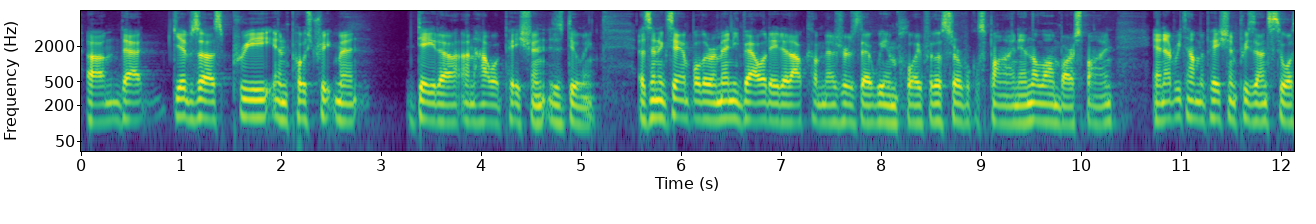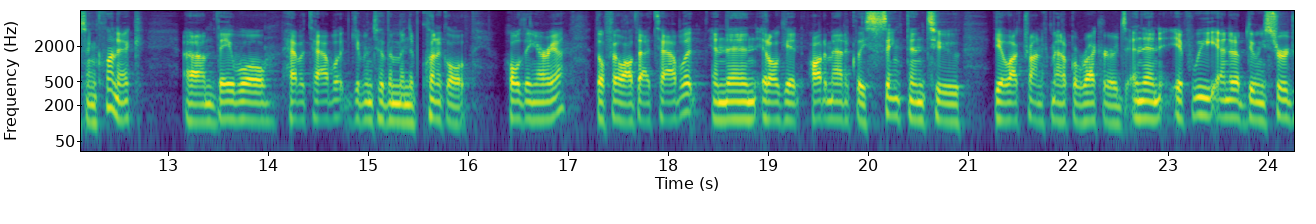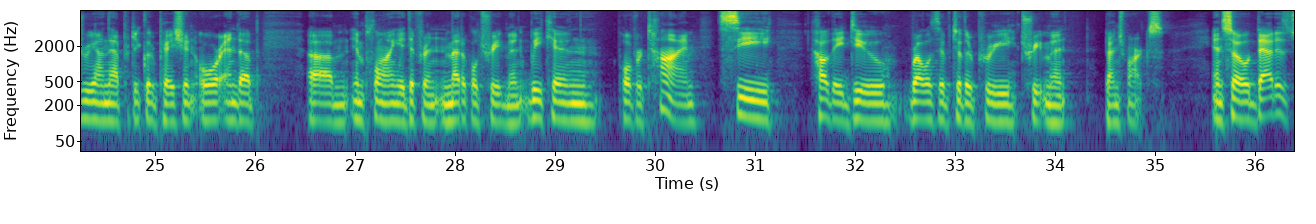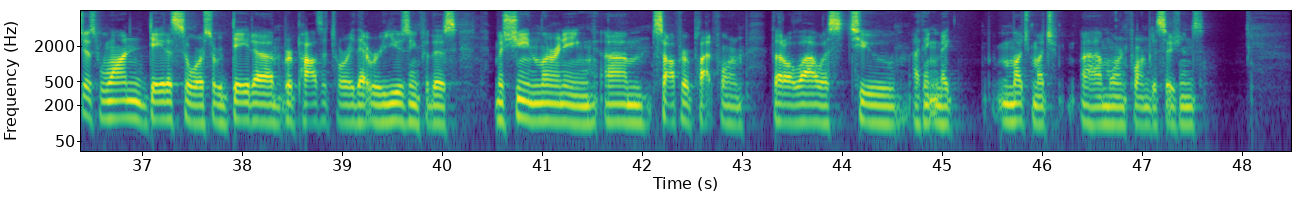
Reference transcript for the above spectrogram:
um, that gives us pre and post treatment data on how a patient is doing. As an example, there are many validated outcome measures that we employ for the cervical spine and the lumbar spine. And every time a patient presents to us in clinic, um, they will have a tablet given to them in the clinical holding area. They'll fill out that tablet, and then it'll get automatically synced into the electronic medical records. And then if we ended up doing surgery on that particular patient or end up um, employing a different medical treatment, we can, over time, see how they do relative to their pre treatment benchmarks. And so that is just one data source or data repository that we're using for this machine learning um, software platform that'll allow us to, I think, make much, much uh, more informed decisions.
